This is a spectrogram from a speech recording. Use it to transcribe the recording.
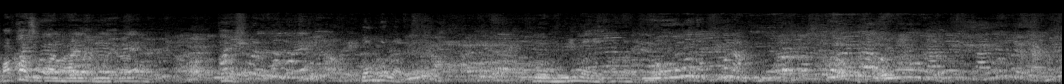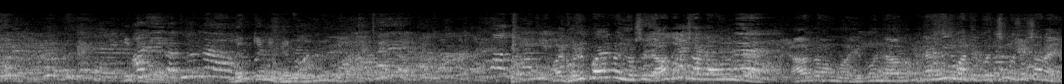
막파스판 하면 뭐 이런 돈 벌라 뭐 2만 원, 3만 원 너무 높구나 그러니까 느낌이 별로 없는 거야 아니 걸릴 바에는 요새 야동 잘 나오는데. 야동 뭐 일본 야동. 내가 형님한테 그거 찍어줬잖아요.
